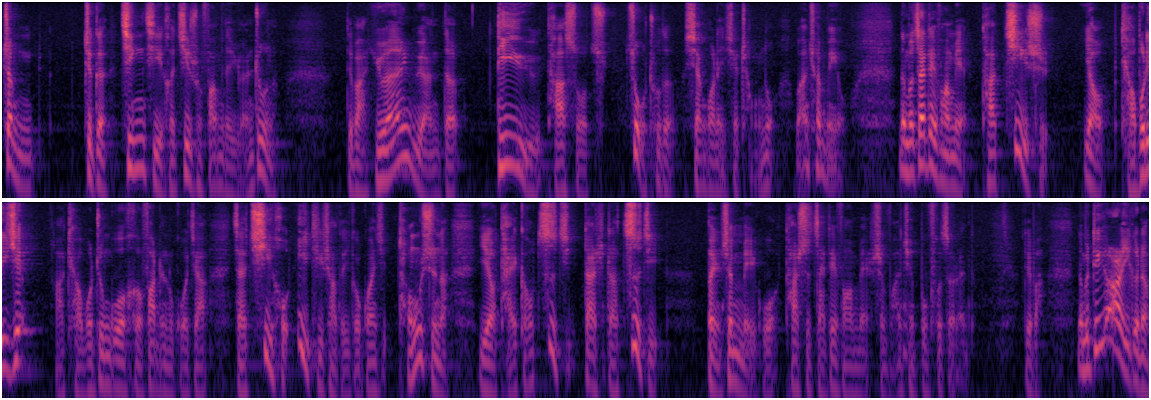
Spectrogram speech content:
政、这个经济和技术方面的援助呢？对吧？远远的低于他所做出的相关的一些承诺，完全没有。那么，在这方面，他既是要挑拨离间。啊，挑拨中国和发展中国家在气候议题上的一个关系，同时呢，也要抬高自己。但是呢，自己本身美国，他是在这方面是完全不负责任的，对吧？那么第二一个呢，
